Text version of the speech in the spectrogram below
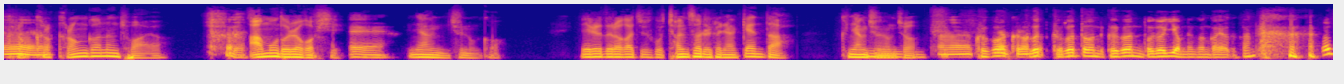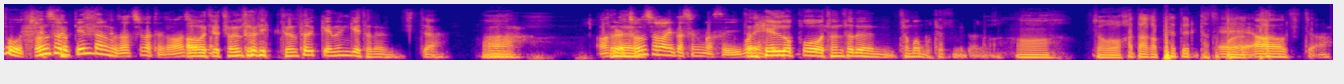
예. 그런, 그런, 그런 거는 좋아요. 아무 노력 없이 예. 그냥 주는 거. 예를 들어가지고 전설을 그냥 깬다. 그냥 주는 음, 저. 예, 그거, 그런 그것. 그것도, 그건 노력이 없는 건가요, 그건? 그래도 전설을 깬다는 것 자체가 대단하죠. 어, 진짜 전설이, 전설 깨는 게 저는 진짜, 어, 아, 아 그래 전설하니까 생각났어요. 이번에 저는 헤일로4 전설은 정말 못했습니다. 어, 저 하다가 패드를 다섯 예, 번 아, 진짜.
